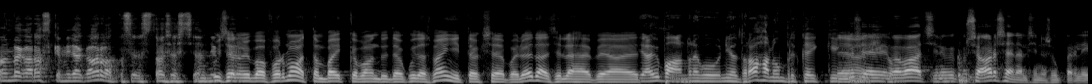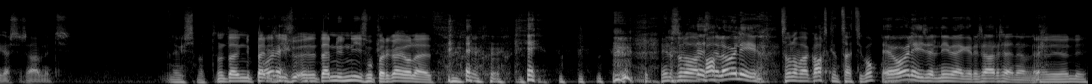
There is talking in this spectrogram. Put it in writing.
on väga raske midagi arvata sellest asjast. kui niisugune... seal on juba formaat on paika pandud ja kuidas mängitakse ja palju edasi läheb ja et.... ja juba on nagu nii-öelda rahanumbrid kõik. ma vaatasin, kus see Arsenal sinna superliigasse saab nüüd siis mis mõttes? no ta on päris oli. nii, ta nüüd nii super ka ei ole, et ei no sul on vaja, sul on vaja kakskümmend satsi kokku. oli seal nimekirjas Arsenal. oli, oli.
